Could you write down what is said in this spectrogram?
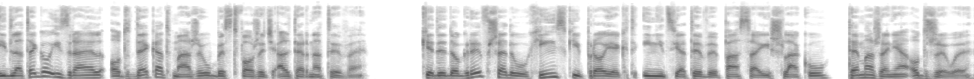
I dlatego Izrael od dekad marzył, by stworzyć alternatywę. Kiedy do gry wszedł chiński projekt inicjatywy pasa i szlaku, te marzenia odżyły.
